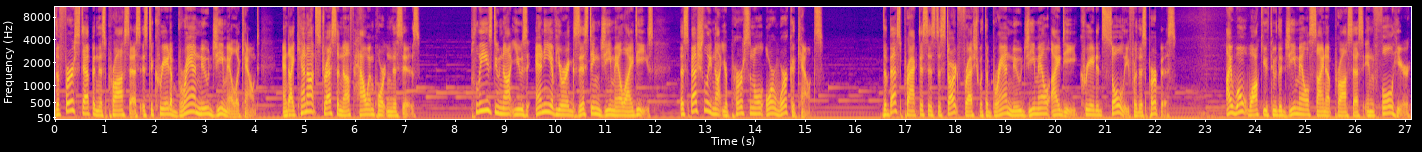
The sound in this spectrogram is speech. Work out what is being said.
The first step in this process is to create a brand new Gmail account, and I cannot stress enough how important this is. Please do not use any of your existing Gmail IDs, especially not your personal or work accounts. The best practice is to start fresh with a brand new Gmail ID created solely for this purpose. I won't walk you through the Gmail sign-up process in full here,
